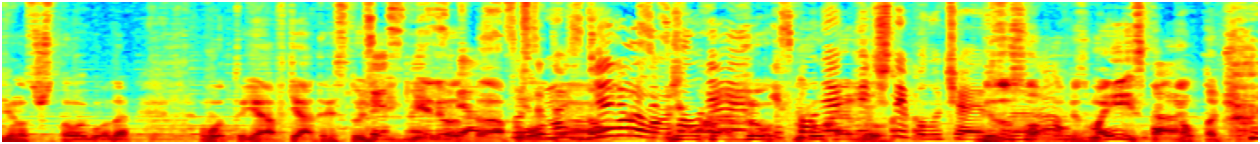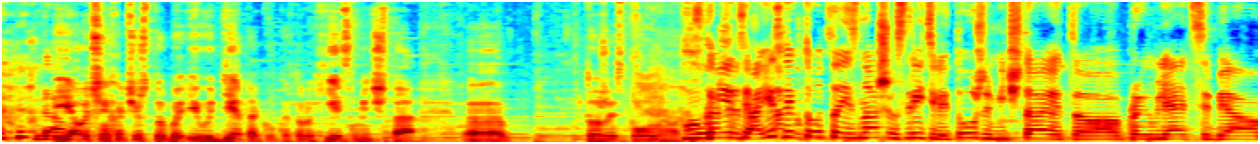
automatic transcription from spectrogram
96 года. Вот я в театре студии Тесная Гелиос, связь. да, Слушайте, ну плотно- здорово. Гелиос Не исполняет, ухожу, не исполняет ухожу. мечты, получается. Безусловно, без моей исполнил точно. И я очень хочу, чтобы и у деток, у которых есть мечта, э, тоже исполнилась. Мы Скажите, уверены, а если кто-то из наших зрителей тоже мечтает э, проявлять себя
